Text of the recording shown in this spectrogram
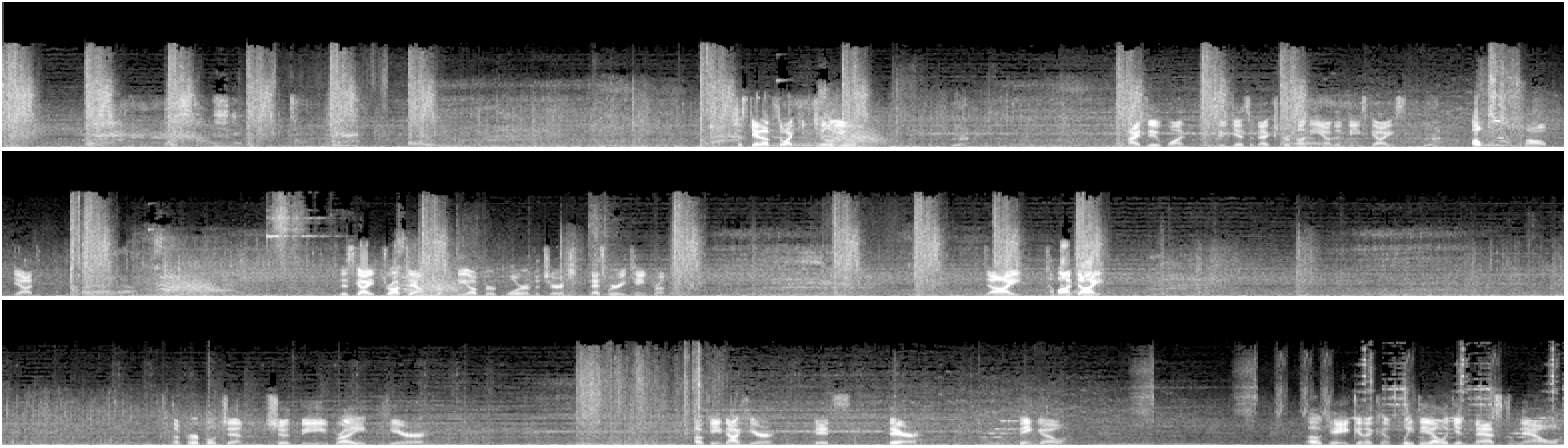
Just get up so I can kill you. I do want to get some extra money out of these guys. Oh, oh, God. This guy dropped down from the upper floor of the church. That's where he came from. Die. Come on, die. The purple gem should be right here. Okay, not here. It's there. Bingo. Okay, gonna complete the elegant mask now.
